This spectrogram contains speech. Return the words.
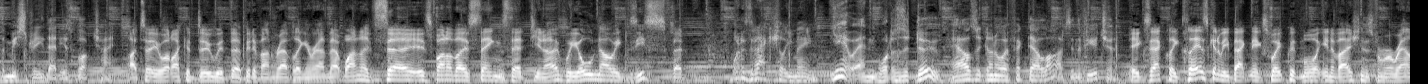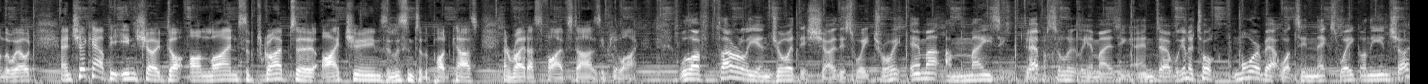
the mystery that is blockchain. I tell you what, I could do with a bit of unraveling around that one. It's uh, it's one of those things that you know we all know exists, but what does it actually mean? Yeah, and what does it do? How's it going to affect our lives in the future? Exactly. Claire's going to be back next week with more innovations from around the world. And check out the inshow.online, subscribe to iTunes and listen to the podcast and rate us five stars if you like. Well, I've thoroughly enjoyed this show this week, Troy. Emma, amazing. Absolutely amazing. And uh, we're going to talk more about what's in next week on the In Show.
